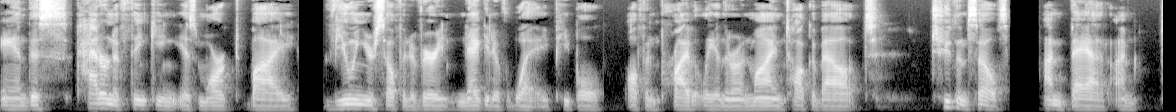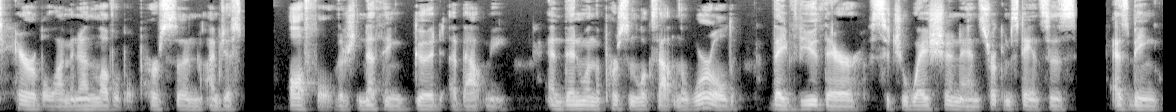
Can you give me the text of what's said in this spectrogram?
And this pattern of thinking is marked by viewing yourself in a very negative way. People often privately in their own mind talk about to themselves, I'm bad, I'm terrible, I'm an unlovable person, I'm just awful. There's nothing good about me. And then when the person looks out in the world, they view their situation and circumstances as being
